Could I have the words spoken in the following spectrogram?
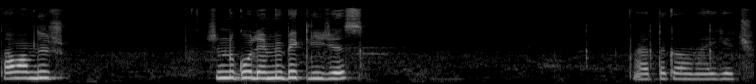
Tamamdır. Şimdi golemi bekleyeceğiz. Hayatta kalmayı geç.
